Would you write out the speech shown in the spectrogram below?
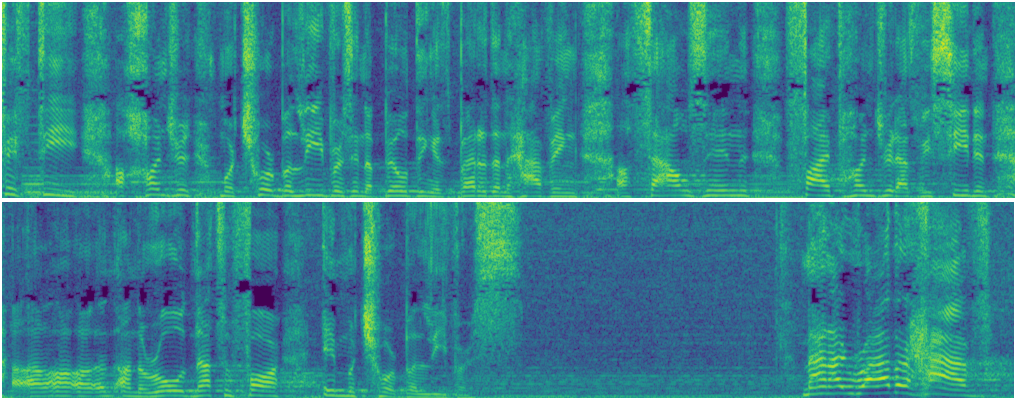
50, 100 mature believers in a building, it's better than having a thousand, 500, as we see it in, uh, uh, uh, on the road not too far, immature believers. Man, I'd rather have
